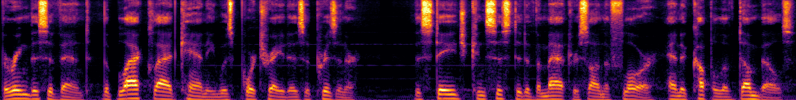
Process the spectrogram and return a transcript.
During this event, the black-clad Kanye was portrayed as a prisoner. The stage consisted of a mattress on the floor and a couple of dumbbells.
